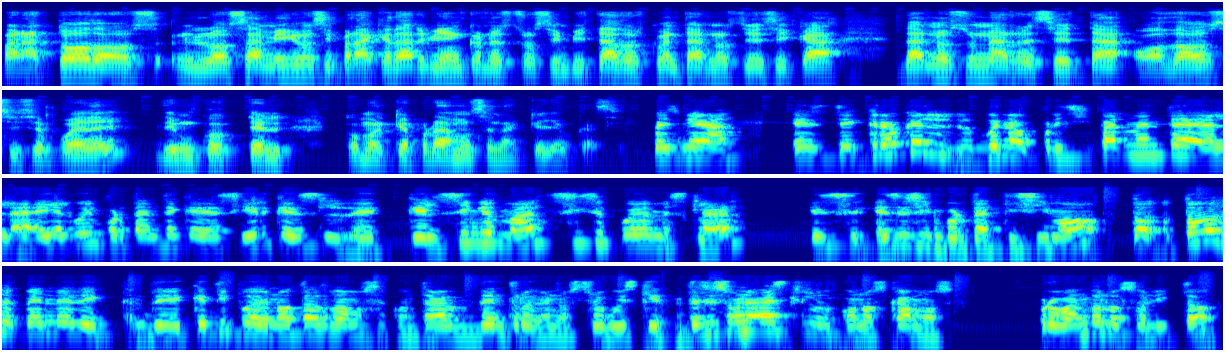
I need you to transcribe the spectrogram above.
para todos los amigos y para quedar bien con nuestros invitados. Cuéntanos, Jessica, darnos una receta o dos, si se puede, de un cóctel como el que probamos en aquella ocasión. Pues mira, este, creo que, bueno, principalmente hay algo importante que decir, que es eh, que el single malt sí se puede mezclar. ese es importantísimo. todo depende de, de, qué tipo de notas vamos a encontrar dentro de nuestro whisky. Entonces, una vez que lo conozcamos probándolo solito,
